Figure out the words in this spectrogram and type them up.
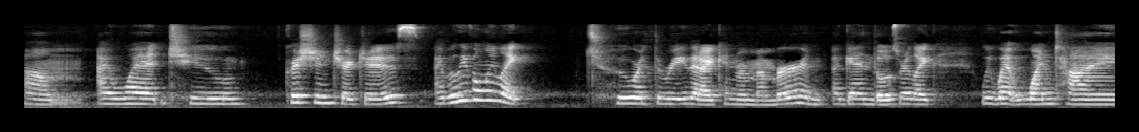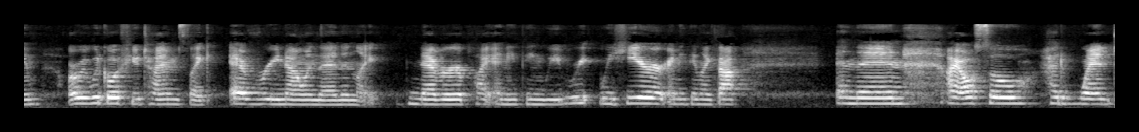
Um, I went to Christian churches. I believe only like two or three that I can remember. And again, those were like, we went one time or we would go a few times like every now and then and like never apply anything we we hear or anything like that. And then I also had went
